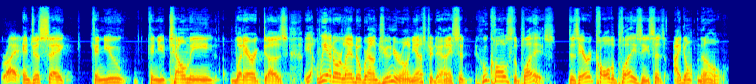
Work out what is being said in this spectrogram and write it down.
right, and just say, can you can you tell me what Eric does? Yeah, we had Orlando Brown Jr. on yesterday, and I said, who calls the plays? Does Eric call the plays? And he says, I don't know.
